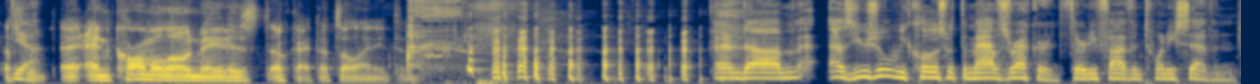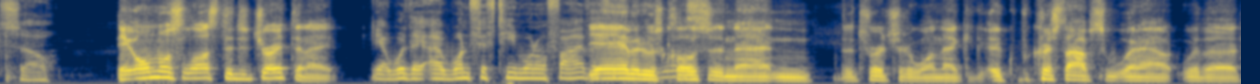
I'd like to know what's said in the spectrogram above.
that's Yeah. what- and Karl Malone made his. Okay, that's all I need to know. And um, as usual, we close with the Mavs record, 35 and 27. So, They almost lost to Detroit tonight. yeah, were they at 115, 105? I Yeah, but it was closer than that, and Detroit should have won that. Uh, Kristaps went out with a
